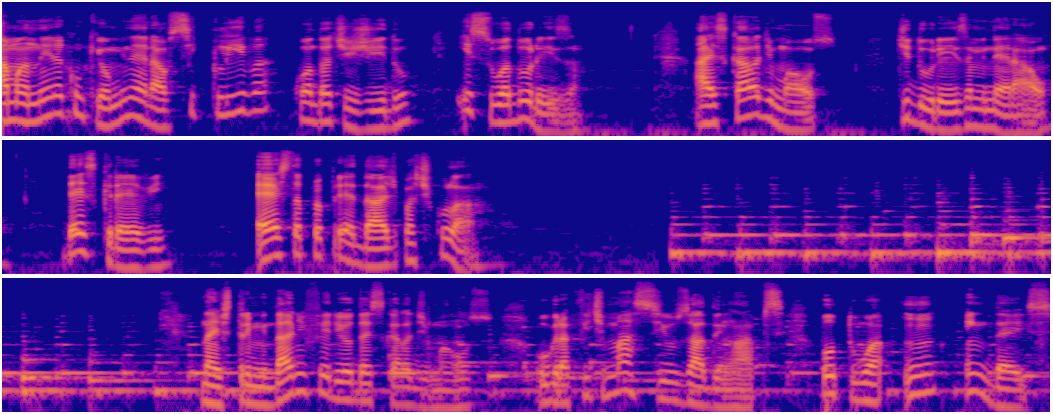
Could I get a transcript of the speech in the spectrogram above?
a maneira com que o mineral se cliva quando atingido e sua dureza. A escala de Mohs de dureza mineral descreve esta propriedade particular. Na extremidade inferior da escala de Mohs, o grafite macio usado em lápis pontua 1 em 10,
